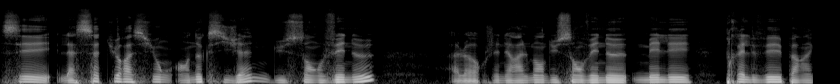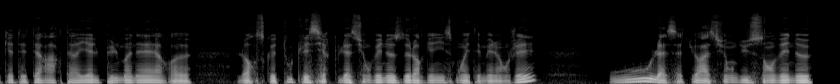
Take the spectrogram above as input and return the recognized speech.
C'est la saturation en oxygène du sang veineux, alors généralement du sang veineux mêlé, prélevé par un cathéter artériel pulmonaire euh, lorsque toutes les circulations veineuses de l'organisme ont été mélangées, ou la saturation du sang veineux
